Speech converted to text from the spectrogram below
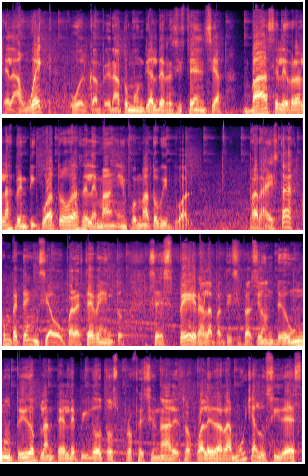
la WEC o el Campeonato Mundial de Resistencia va a celebrar las 24 horas de Le Mans en formato virtual. Para esta competencia o para este evento se espera la participación de un nutrido plantel de pilotos profesionales, lo cual le dará mucha lucidez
